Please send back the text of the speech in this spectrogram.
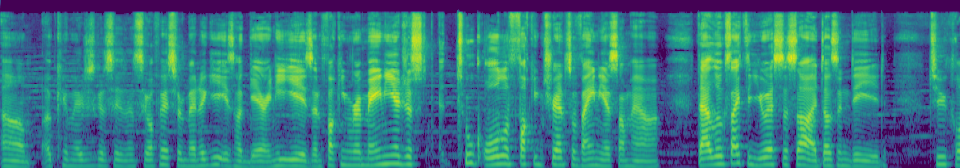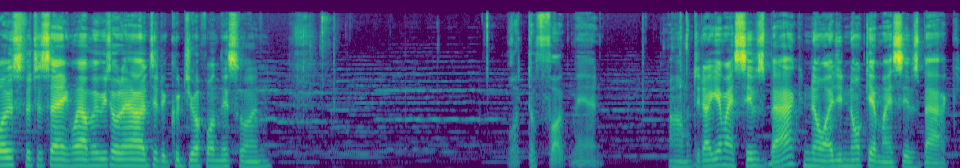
Um, okay, I'm just gonna say that Scarface from Metal is Hungarian. He is, and fucking Romania just took all of fucking Transylvania somehow. That looks like the USSR, it does indeed. Too close for to saying, wow, maybe Todd Howard did a good job on this one. What the fuck, man? Um, did I get my civs back? No, I did not get my civs back.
